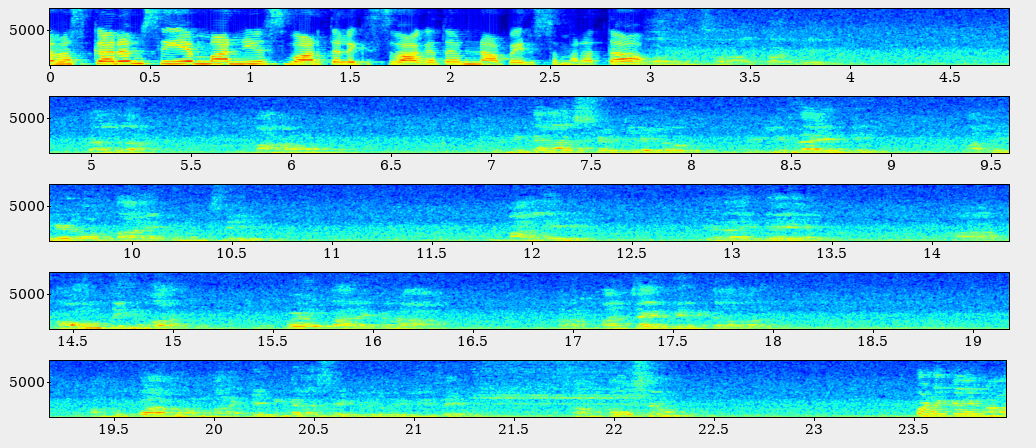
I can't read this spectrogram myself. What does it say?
నమస్కారం. సిఎంఆర్ న్యూస్ వార్తలకి స్వాగతం. నా పేరు సుమలత. మనం ఎన్నికల షెడ్యూల్ రిలీజ్ అయింది. పదిహేడవ తారీఖు నుంచి మళ్ళీ ఏదైతే కౌంటింగ్ వర్క్ ముప్పై తారీఖున మన పంచాయతీ ఎన్నికల వరకు. అందుకు మనకి ఎన్నికల షెడ్యూల్ రిలీజ్ అయింది. సంతోషం. ఇప్పటికైనా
